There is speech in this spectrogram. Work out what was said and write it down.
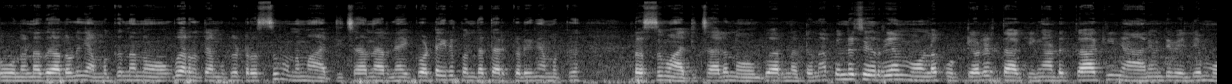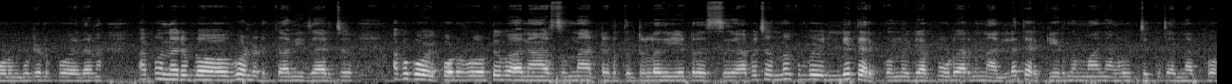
തോന്നണത്. അതുകൊണ്ട് നമുക്ക് എന്നാൽ നോമ്പ് പറഞ്ഞിട്ട് നമുക്ക് ഡ്രസ്സും ഒന്ന് മാറ്റിച്ചാന്ന് പറഞ്ഞാൽ ആയിക്കോട്ടെ ഇതിനിപ്പോൾ എന്താ തിരക്കടി? നമുക്ക് ഡ്രസ്സ് മാറ്റിച്ചാലും നോമ്പ് പറഞ്ഞിട്ട് അപ്പം എന്റെ ചെറിയ മോളെ കുട്ടികളെ അടുത്താക്കി. അടുക്കാക്കി ഞാനും എന്റെ വലിയ മോളും കൂടി പോയതാണ്. അപ്പോൾ ഒന്നൊരു ബ്ലോഗ് കൊണ്ട് എടുക്കാമെന്ന് വിചാരിച്ചു. അപ്പോൾ കോഴിക്കോട് റോട്ട് ബനാറസ് അട്ടെടുത്തിട്ടുള്ളത് ഈ ഡ്രസ്സ് അപ്പോൾ ചെന്ന് നോക്കുമ്പോൾ വലിയ തിരക്കൊന്നുമില്ല. അപ്പോൾ ഓട് പറഞ്ഞു നല്ല തിരക്കിയിരുന്നു അമ്മ ഞങ്ങൾ ഉച്ചയ്ക്ക് ചെന്നപ്പോൾ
